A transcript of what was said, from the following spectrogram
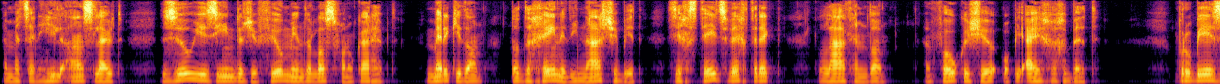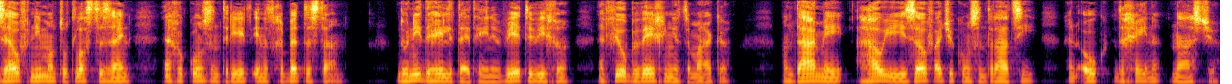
en met zijn hielen aansluit, zul je zien dat je veel minder last van elkaar hebt. Merk je dan dat degene die naast je bidt zich steeds wegtrekt, laat hem dan en focus je op je eigen gebed. Probeer zelf niemand tot last te zijn en geconcentreerd in het gebed te staan. Doe niet de hele tijd heen en weer te wiegen en veel bewegingen te maken, want daarmee hou je jezelf uit je concentratie en ook degene naast je.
